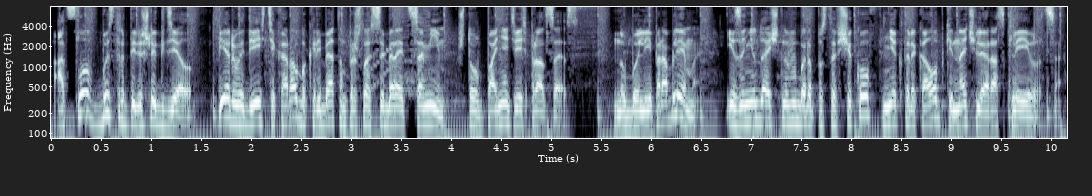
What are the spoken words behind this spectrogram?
От слов быстро перешли к делу. Первые 200 коробок ребятам пришлось собирать самим, чтобы понять весь процесс. Но были и проблемы. Из-за неудачного выбора поставщиков некоторые коробки начали расклеиваться.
